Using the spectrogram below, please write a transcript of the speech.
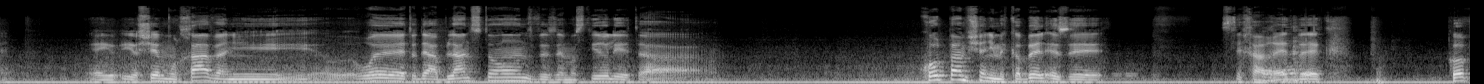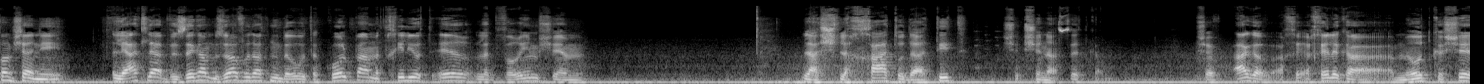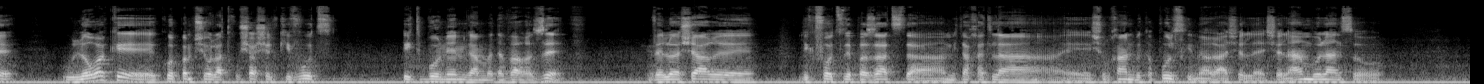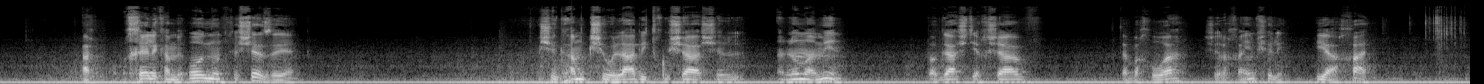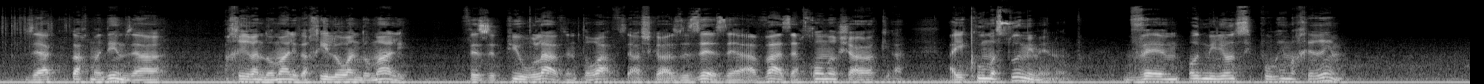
אה, יושב מולך ואני רואה, אתה יודע, בלנדסטונס, וזה מזכיר לי את ה... כל פעם שאני מקבל איזה... סליחה, רדבק. כל פעם שאני... לאט לאט, וזה גם, זו עבודת מודעות, כל פעם מתחיל להיות ער לדברים שהם... להשלכה התודעתית ש- שנעשית כאן. עכשיו, אגב, הח- החלק המאוד קשה הוא לא רק אה, כל פעם שעולה תחושה של קיבוץ, להתבונן גם בדבר הזה, ולא ישר אה, לקפוץ לפזץ מתחת לשולחן בקפולסקי מהרעש של, של האמבולנס, או... החלק המאוד מאוד קשה זה שגם כשעולה בי תחושה של אני לא מאמין. פגשתי עכשיו את הבחורה של החיים שלי, היא האחת. זה היה כל כך מדהים, זה היה הכי רנדומלי והכי לא רנדומלי. וזה פיור לאב, זה מטורף, זה אשכרה, זה זה, זה אהבה, זה החומר שהיקום עשוי ממנו. ועוד מיליון סיפורים אחרים.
